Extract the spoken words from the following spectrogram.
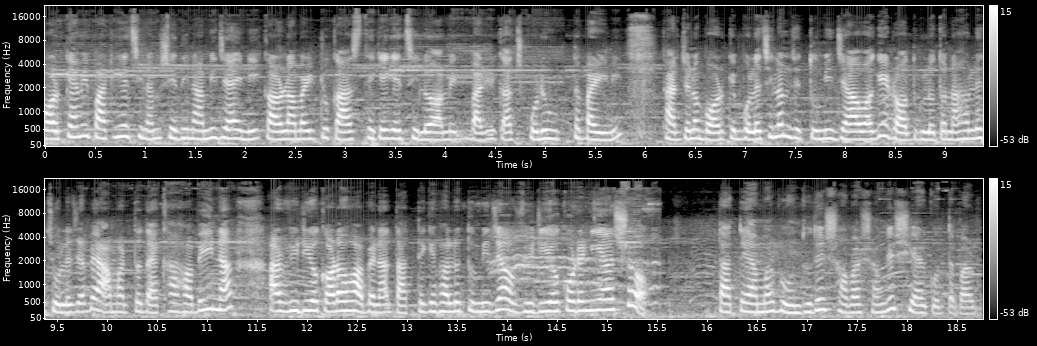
বরকে আমি পাঠিয়েছিলাম, সেদিন আমি যাইনি কারণ আমার একটু কাজ থেকে গেছিল, আমি বাড়ির কাজ করে উঠতে পারিনি। তার জন্য বরকে বলেছিলাম যে, তুমি যাও আগে, রথগুলো তো না হলে চলে যাবে, আমার তো দেখা হবেই না, আর ভিডিও করাও হবে না। তার থেকে ভালো তুমি যাও ভিডিও করে নিয়ে আসো। তাতে আমার বন্ধুদের সবার সঙ্গে শেয়ার করতে পারব।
